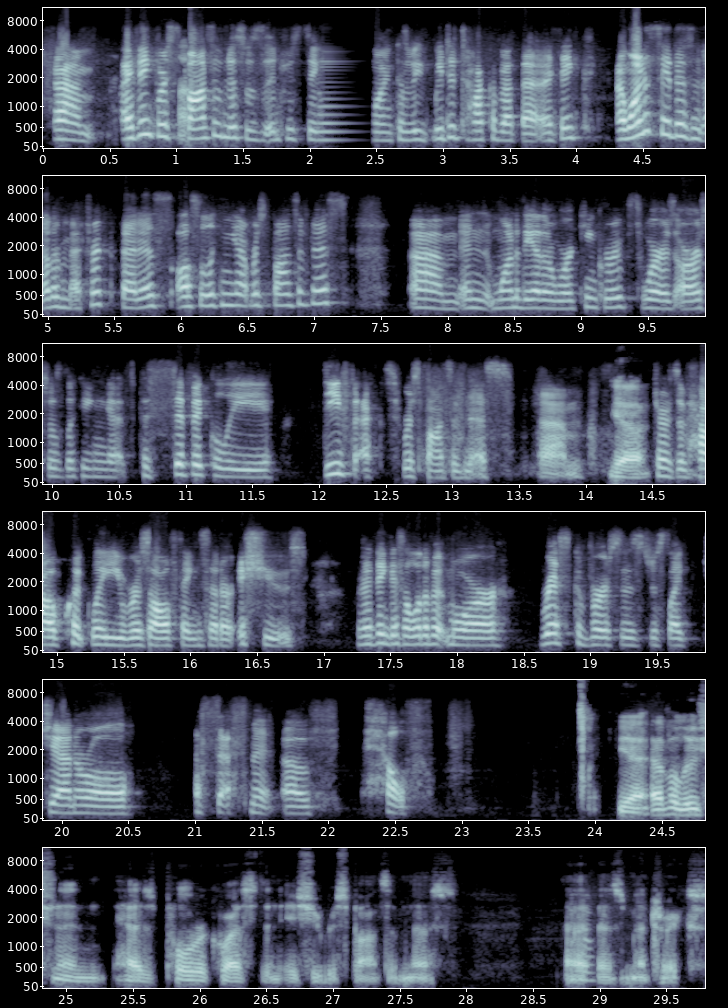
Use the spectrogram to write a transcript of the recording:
Um, I think responsiveness was an interesting one because we, we did talk about that. I think I want to say there's another metric that is also looking at responsiveness um, in one of the other working groups, whereas ours was looking at specifically defect responsiveness um, Yeah, in terms of how quickly you resolve things that are issues, which I think is a little bit more risk versus just like general assessment of health. Yeah. Evolution and has pull request and issue responsiveness uh, Mhm. as metrics.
